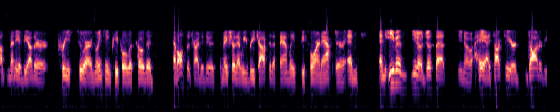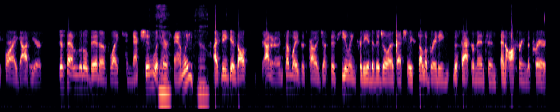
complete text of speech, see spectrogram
uh, many of the other priests who are anointing people with COVID have also tried to do is to make sure that we reach out to the families before and after, and and even you know just that you know, hey, I talked to your daughter before I got here, just that little bit of like connection with Yeah. their family, Yeah. I think is also. I don't know. In some ways, it's probably just as healing for the individual as actually celebrating the sacrament and, and offering the prayers.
